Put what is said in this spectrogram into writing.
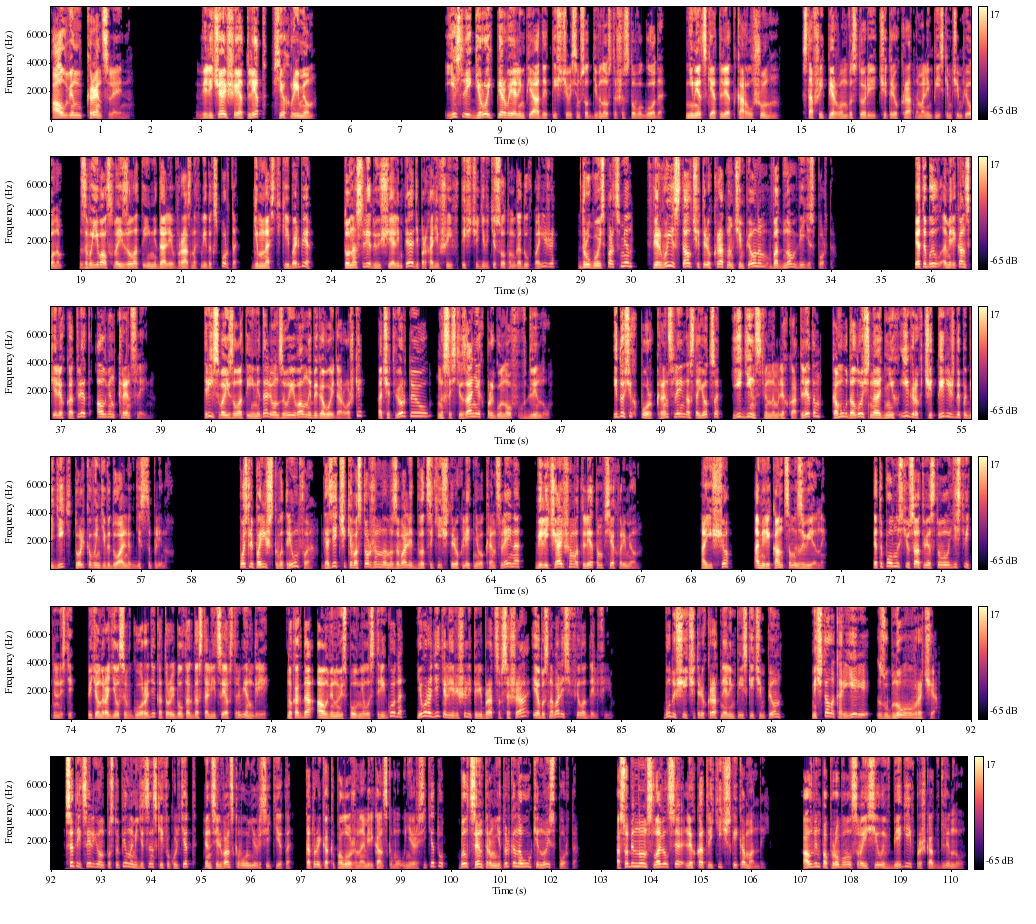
Алвин Кренцлейн Величайший атлет всех времен. Если герой первой Олимпиады 1896 года, немецкий атлет Карл Шуман, ставший первым в истории четырехкратным олимпийским чемпионом, завоевал свои золотые медали в разных видах спорта, гимнастике и борьбе, то на следующей Олимпиаде, проходившей в 1900 году в Париже, Другой спортсмен впервые стал четырехкратным чемпионом в одном виде спорта. Это был американский легкоатлет Алвин Кренслейн. Три свои золотые медали он завоевал на беговой дорожке, а четвертую — на состязаниях прыгунов в длину. И до сих пор Кренслейн остается единственным легкоатлетом, кому удалось на одних играх четырежды победить только в индивидуальных дисциплинах. После парижского триумфа газетчики восторженно называли 24-летнего Кренслейна величайшим атлетом всех времен. А еще американцем из Вены. Это полностью соответствовало действительности, ведь он родился в городе, который был тогда столицей Австро-Венгрии, но когда Алвину исполнилось три года, его родители решили перебраться в США и обосновались в Филадельфии. Будущий четырехкратный олимпийский чемпион мечтал о карьере зубного врача. С этой целью он поступил на медицинский факультет Пенсильванского университета, который, как и положено американскому университету, был центром не только науки, но и спорта. Особенно он славился легкоатлетической командой. Алвин попробовал свои силы в беге и в прыжках в длину.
